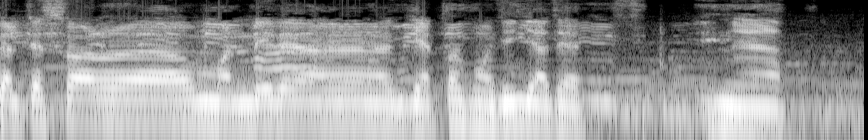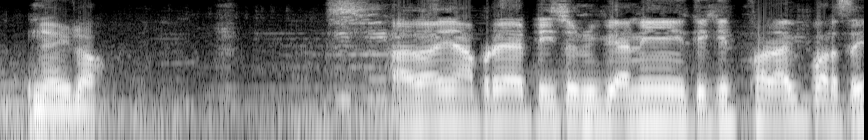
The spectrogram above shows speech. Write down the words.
ગલતેશ્વર મંદિરે ગેટ પર પહોંચી ગયા છે. જઈ લો. હવે અહીંયા આપણે ત્રીસ રૂપિયાની ટિકિટ ફરાવી પડશે.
